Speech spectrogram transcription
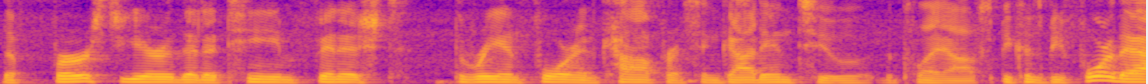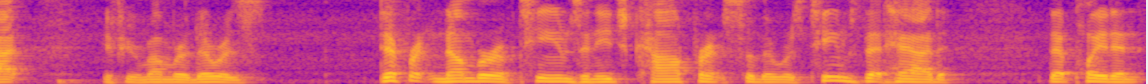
the first year that a team finished three and four in conference and got into the playoffs. Because before that, if you remember, there was different number of teams in each conference. So there was teams that had that played an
